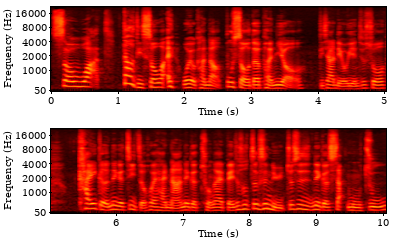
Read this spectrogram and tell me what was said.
，So what？到底收啊？哎、我有看到不熟的朋友底下留言，就说开一个那个记者会，还拿那个纯爱杯，就说这是女，就是那个杀母猪，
